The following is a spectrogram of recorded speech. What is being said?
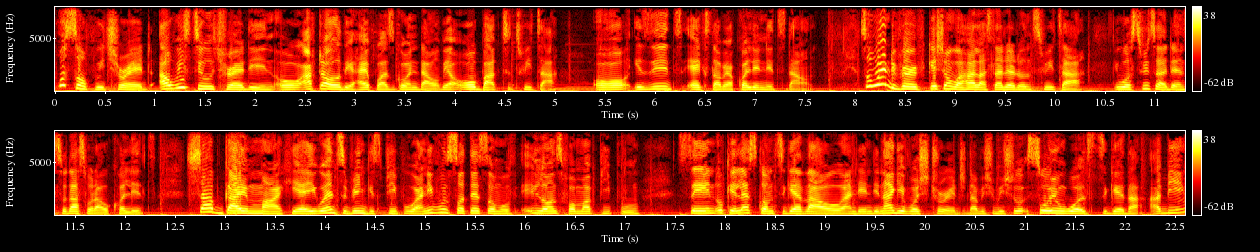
what's up with thread? Are we still trading or after all the hype has gone down we are all back to twitter? Or is it x that we are calling it down so when the verification wahala started on Twitter, it was Twitter then, so that's what I'll call it. Sharp guy Mark here, yeah, he went to bring his people and even sorted some of Elon's former people, saying, "Okay, let's come together." Oh, and then they now gave us thread that we should be show- sewing words together. I Abi,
